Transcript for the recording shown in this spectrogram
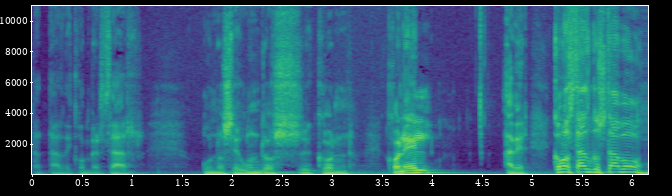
tratar de conversar unos segundos con, con él. A ver, ¿cómo estás, Gustavo?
